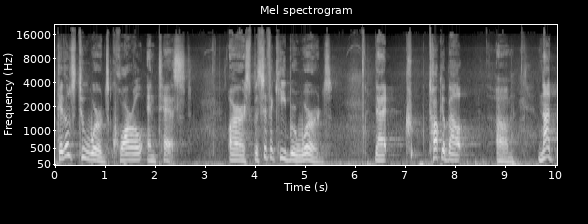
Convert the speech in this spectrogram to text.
Okay, those two words, quarrel and test, are specific Hebrew words that talk about um, not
